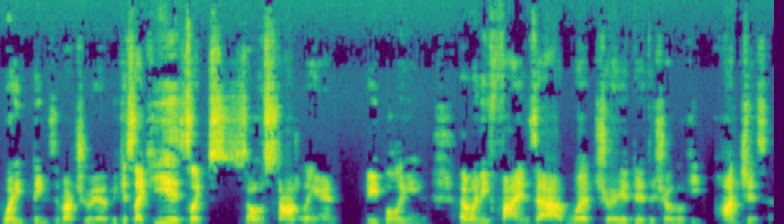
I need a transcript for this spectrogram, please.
what he thinks about Shoya because like he is like so staunchly anti-bullying that when he finds out what Shoya did to Shoko, he punches him.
